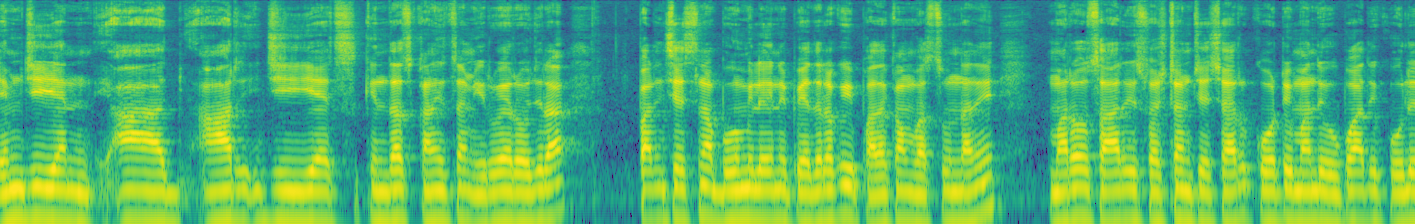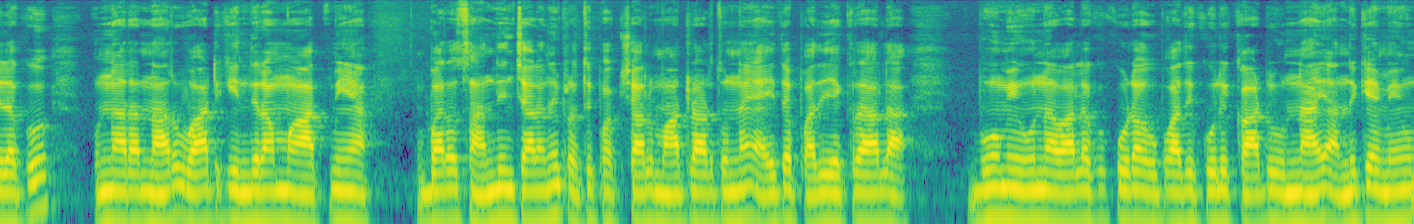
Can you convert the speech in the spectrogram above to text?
ఎంజీఎన్ ఆర్జీఎస్ కింద కనీసం ఇరవై రోజుల పనిచేసిన భూమి లేని పేదలకు ఈ పథకం వస్తుందని మరోసారి స్పష్టం చేశారు. కోటి మంది ఉపాధి కూలీలకు ఉన్నారన్నారు. వాటికి ఇందిరమ్మ ఆత్మీయ భరోసా అందించాలని ప్రతిపక్షాలు మాట్లాడుతున్నాయి. అయితే పది ఎకరాల భూమి ఉన్న వాళ్ళకు కూడా ఉపాధి కూలీ కార్డు ఉన్నాయి. అందుకే మేము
